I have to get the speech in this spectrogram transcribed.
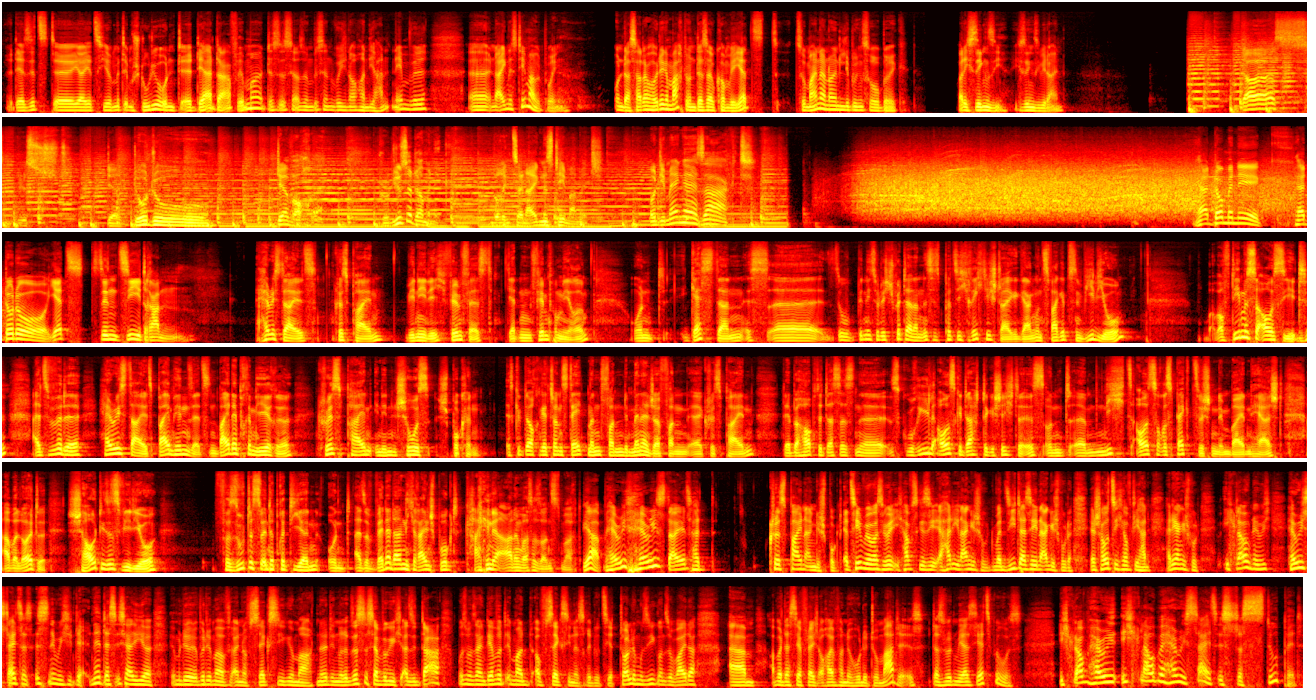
der sitzt äh, ja jetzt hier mit im Studio und äh, der darf immer, das ist ja so ein bisschen, wo ich ihn auch an die Hand nehmen will, äh, ein eigenes Thema mitbringen. Und das hat er heute gemacht und deshalb kommen wir jetzt zu meiner neuen Lieblingsrubrik. Weil ich singe sie. Ich singe sie wieder ein. Das ist der Dodo der Woche. Producer Dominik bringt sein eigenes Thema mit. Und die Menge sagt. Herr Dominik, Herr Dodo, jetzt sind Sie dran. Harry Styles, Chris Pine, Venedig, Filmfest, die hatten Filmpremiere. Und gestern ist, äh, so bin ich so durch Twitter, dann ist es plötzlich richtig steil gegangen. Und zwar gibt es ein Video, auf dem es so aussieht, als würde Harry Styles beim Hinsetzen, bei der Premiere, Chris Pine in den Schoß spucken. Es gibt auch jetzt schon ein Statement von dem Manager von äh, Chris Pine, der behauptet, dass es eine skurril ausgedachte Geschichte ist und ähm, nichts außer Respekt zwischen den beiden herrscht. Aber Leute, schaut dieses Video, versucht es zu interpretieren und also wenn er da nicht reinspuckt, keine Ahnung, was er sonst macht. Ja, Harry, Harry Styles hat Chris Pine angespuckt. Erzähl mir, was du willst. Ich hab's gesehen. Er hat ihn angespuckt. Man sieht, dass er ihn angespuckt hat. Er schaut sich auf die Hand. Er hat ihn angespuckt. Ich glaube nämlich, Harry Styles, das ist nämlich, der, ne, das ist ja hier, der wird immer auf einen auf sexy gemacht, ne? Den, das ist ja wirklich, also da muss man sagen, der wird immer auf Sexiness reduziert. Tolle Musik und so weiter. Ähm, aber dass der vielleicht auch einfach eine hohle Tomate ist, das wird mir erst jetzt bewusst. Ich glaube, Harry, ich glaube, Harry Styles ist just stupid.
